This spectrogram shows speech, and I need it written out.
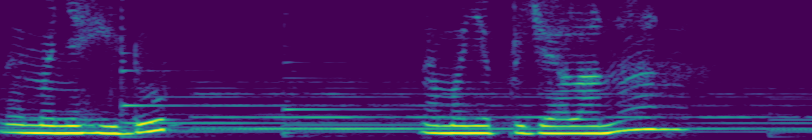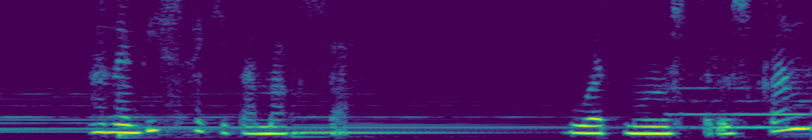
Namanya hidup Namanya perjalanan, mana bisa kita maksa. Buat mulus teruskan,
